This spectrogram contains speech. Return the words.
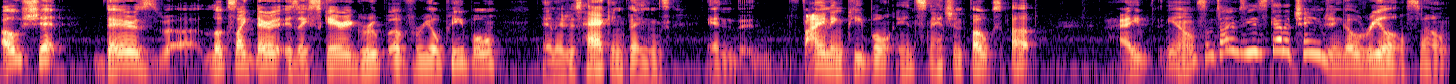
oh shit, there's uh, looks like there is a scary group of real people, and they're just hacking things and finding people and snatching folks up. I, you know, sometimes you just gotta change and go real. So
